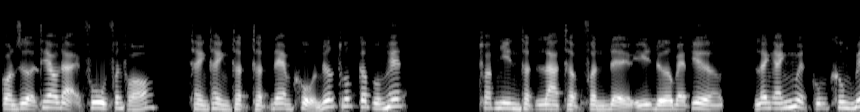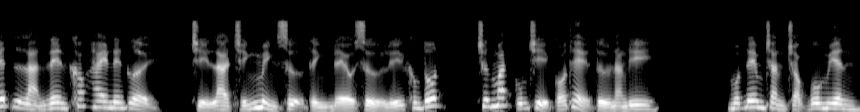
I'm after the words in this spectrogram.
còn dựa theo đại phu phân phó, thành thành thật thật đem khổ nước thuốc cấp uống hết. Thoạt nhìn thật là thập phần để ý đứa bé kia, lệnh ánh nguyệt cũng không biết là nên khóc hay nên cười, chỉ là chính mình sự tình đều xử lý không tốt, trước mắt cũng chỉ có thể từ nàng đi. Một đêm trằn trọc vô miên,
